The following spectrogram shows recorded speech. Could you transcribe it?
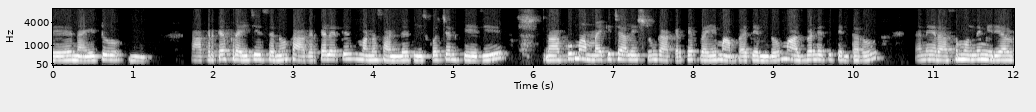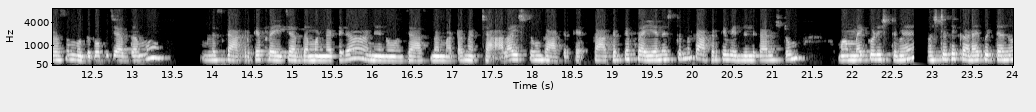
డే నైట్ కాకరకాయ ఫ్రై చేశాను. కాకరకాయలు అయితే మొన్న సండే తీసుకొచ్చాను కేజీ. నాకు మా అమ్మాయికి చాలా ఇష్టం కాకరకాయ ఫ్రై. మా అబ్బాయి తినడు మా హస్బెండ్ అయితే తింటారు. కానీ రసం ఉంది. మిరియాల రసం ముద్దపప్పు చేద్దాము. ప్లస్ కాకరకాయ ఫ్రై చేద్దాం అన్నట్టుగా నేను చేస్తున్నాను అనమాట నాకు చాలా ఇష్టం కాకరకాయ. కాకరకాయ ఫ్రై అని ఇష్టం కాకరకాయ వెల్లుల్లికాయలు ఇష్టం. మా అమ్మాయికి కూడా ఇష్టమే. ఫస్ట్ అయితే కడాయి పెట్టాను.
